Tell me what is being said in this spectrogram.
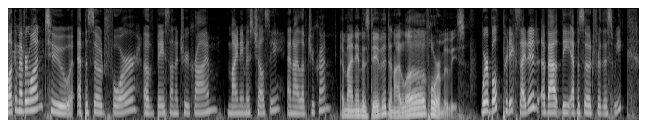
Welcome, everyone, to episode four of Based on a True Crime. My name is Chelsea, and I love true crime. And my name is David, and I love horror movies. We're both pretty excited about the episode for this week.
